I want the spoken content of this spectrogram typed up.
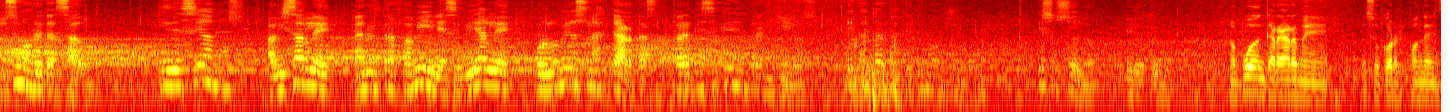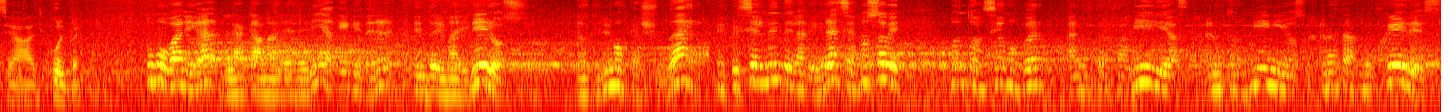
nos hemos retrasado y deseamos avisarle a nuestras familias, enviarle por lo menos unas cartas para que se queden tranquilos. Estas cartas que tengo aquí, eso solo es lo que busco. No puedo encargarme de su correspondencia, disculpe. ¿Cómo va a negar la camaradería que hay que tener entre marineros? Nos tenemos que ayudar, especialmente en las desgracias. No sabe cuánto ansiamos ver a nuestras familias, a nuestros niños, a nuestras mujeres.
